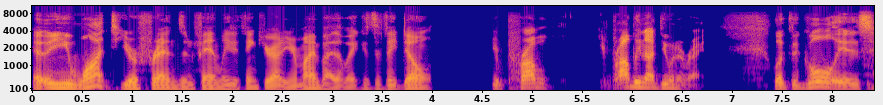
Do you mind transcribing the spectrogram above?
you want your friends and family to think you're out of your mind, by the way, because if they don't, you're probably you're probably not doing it right. Look, the goal is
